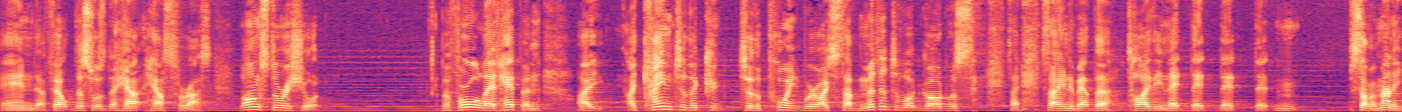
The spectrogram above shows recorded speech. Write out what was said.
and uh, felt this was the house for us. Long story short, before all that happened, I, I came to the, to the point where I submitted to what God was say, saying about the tithing that, that, that, that sum of money.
